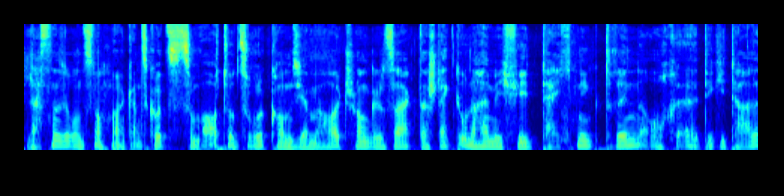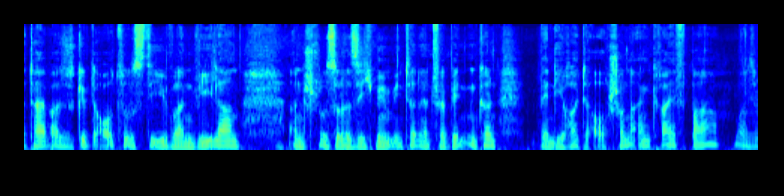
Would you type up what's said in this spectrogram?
Lassen Sie uns noch mal ganz kurz zum Auto zurückkommen. Sie haben ja heute schon gesagt, da steckt unheimlich viel Technik drin, auch äh, digitale teilweise. Es gibt Autos, die über einen WLAN-Anschluss oder sich mit dem Internet verbinden können. Werden die heute auch schon angreifbar? Also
